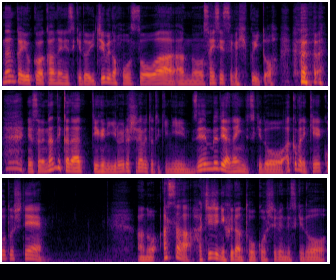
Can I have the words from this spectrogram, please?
なんかよくわかんないですけど、一部の放送は、あの、再生数が低いと。で、それなんでかなっていうふうにいろいろ調べたときに、全部ではないんですけど、あくまで傾向として、あの、朝8時に普段投稿してるんですけど、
